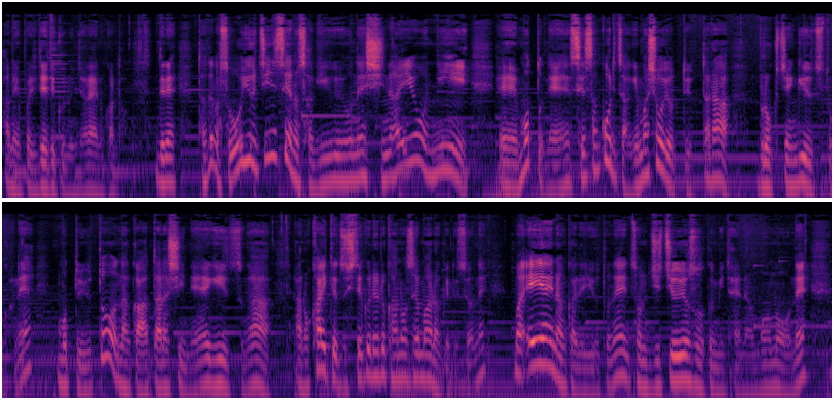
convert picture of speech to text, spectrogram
あのやっぱり出てくるんじゃないのかと。でね例えばそういう人生の先食いをねしないように、えー、もっとね生産効率上げましょうよって言ったらブロックチェーン技術とかねもっと言うとなんか新しいね技術があの解決してくれる可能性もあるわけですよね。まあ、AI なんかで言うとねその受注予測みたいなものをね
